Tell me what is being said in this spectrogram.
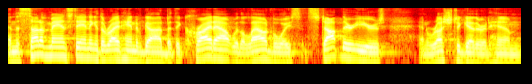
and the Son of Man standing at the right hand of God. But they cried out with a loud voice and stopped their ears and rushed together at him.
